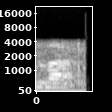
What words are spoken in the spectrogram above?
Look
